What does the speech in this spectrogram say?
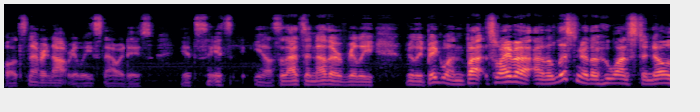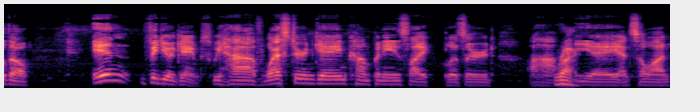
Well, it's never not released nowadays. It's it's you know, so that's another really really big one. But so I have a, I have a listener though who wants to know though in video games, we have Western game companies like Blizzard, um, Right. EA, and so on,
